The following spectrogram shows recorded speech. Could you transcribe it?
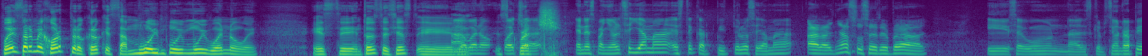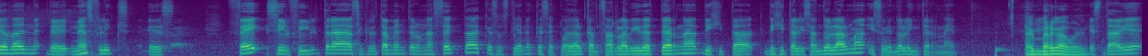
puede estar mejor, pero creo que está muy, muy, muy bueno, güey. Este, entonces decías, eh, Ah, la- bueno, Scratch. en español se llama, este capítulo se llama Arañazo Cerebral. Y según la descripción rápida de, Ne- de Netflix, es Faye se infiltra secretamente en una secta que sostiene que se puede alcanzar la vida eterna digita- digitalizando el alma y subiendo a internet. Está en verga, güey. Está bien.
